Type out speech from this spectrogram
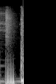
you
